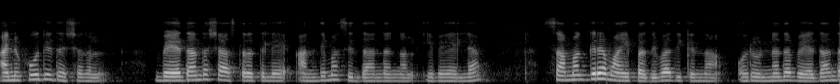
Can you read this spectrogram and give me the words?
അനുഭൂതി ദശകൾ വേദാന്ത ശാസ്ത്രത്തിലെ അന്തിമ സിദ്ധാന്തങ്ങൾ ഇവയെല്ലാം സമഗ്രമായി പ്രതിപാദിക്കുന്ന ഒരു ഉന്നത വേദാന്ത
